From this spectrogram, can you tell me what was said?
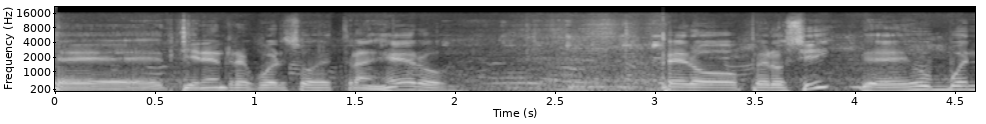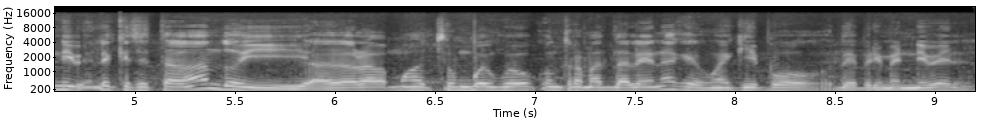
eh, tienen refuerzos extranjeros, pero, pero sí, es un buen nivel el que se está dando y ahora vamos a hacer un buen juego contra Magdalena, que es un equipo de primer nivel.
